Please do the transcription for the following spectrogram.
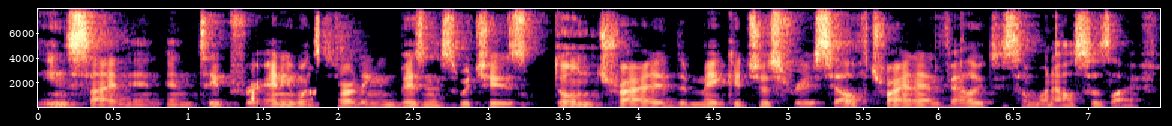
insight and, and tip for anyone starting in business, which is don't try to make it just for yourself. Try and add value to someone else's life.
